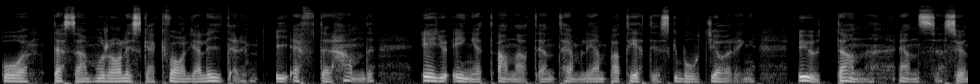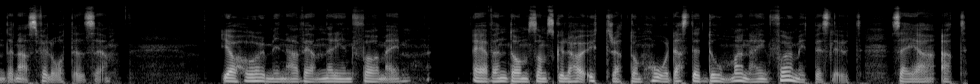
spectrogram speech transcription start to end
och dessa moraliska kval jag lider i efterhand är ju inget annat än tämligen patetisk botgöring utan ens syndernas förlåtelse. Jag hör mina vänner inför mig, även de som skulle ha yttrat de hårdaste domarna inför mitt beslut, säga att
